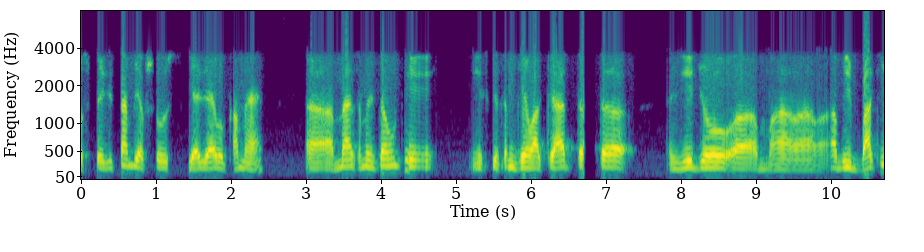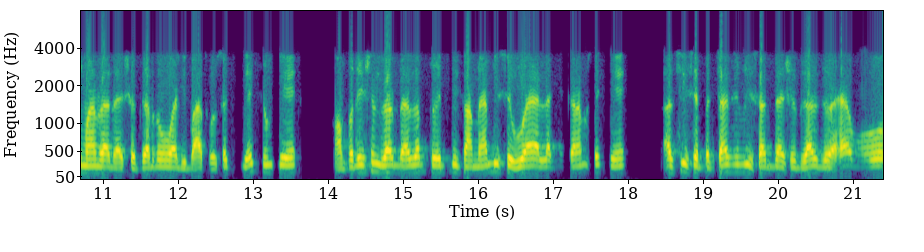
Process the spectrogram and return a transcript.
उस पर जितना भी अफसोस किया जाए वो कम है। आ, मैं समझता हूँ कि इस किस्म के वाक़ात ये जो आ, आ, अभी बाकी मान रहा दहशत गर्दों वाली बात हो सकती है क्योंकि ऑपरेशन जरब अजब तो इतनी कामयाबी से हुआ है अल्लाह के करम से कि अस्सी से पचासी फ़ीसद दहशतगर्द जो है वो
